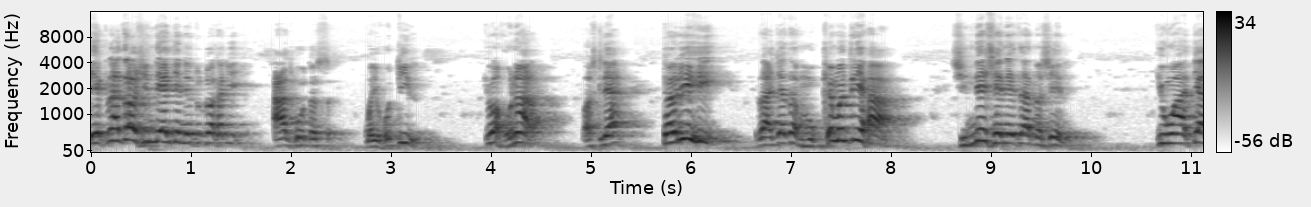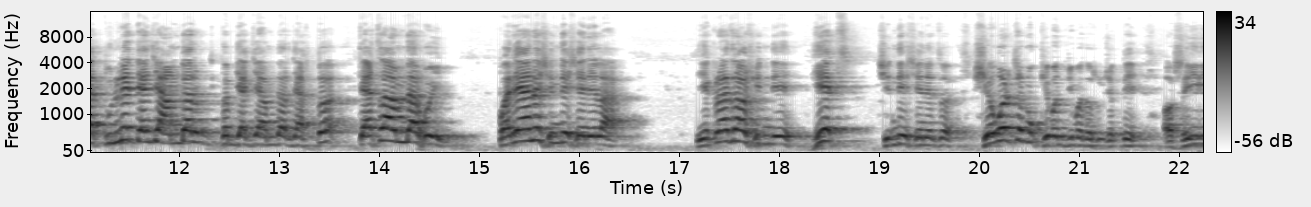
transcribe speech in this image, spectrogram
एकनाथराव शिंदे यांच्या नेतृत्वाखाली आज होत अस म्हणजे होतील किंवा होणार असल्या तरीही राज्याचा मुख्यमंत्री हा शिंदे सेनेचा नसेल किंवा त्या तुलनेत त्यांचे आमदार ज्याचे आमदार जास्त त्याचा आमदार होईल. पर्यायानं शिंदे सेनेला एकनाथराव शिंदे हेच शिंदे सेनेचं शेवटचं मुख्यमंत्रीपद असू शकते असंही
